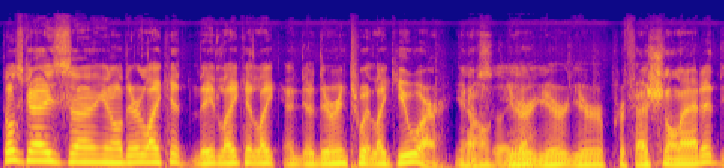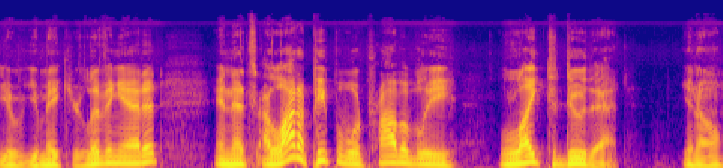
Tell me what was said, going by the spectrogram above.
those guys, uh, you know, they're like it. They like it like uh, they're they're into it like you are. You know, Absolutely, you're yeah. you're you're a professional at it. You you make your living at it, and that's a lot of people would probably like to do that. You know,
